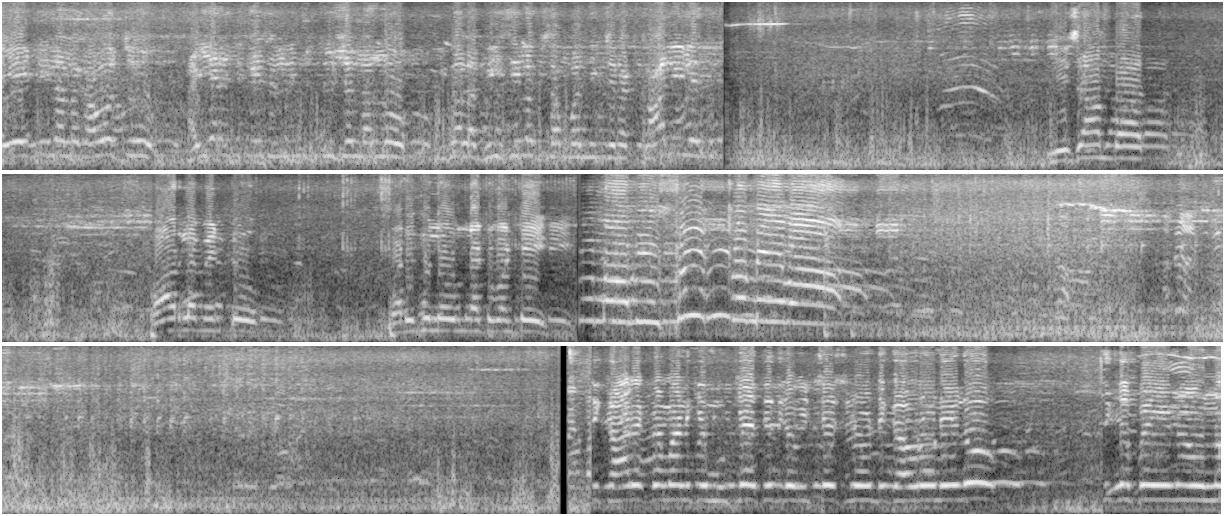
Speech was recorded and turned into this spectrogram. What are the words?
ఐఐటీలలో కావచ్చు హయ్యర్ ఎడ్యుకేషన్ ఇన్స్టిట్యూషన్లలో ఇవాళ బీసీలకు సంబంధించిన ఖాళీలు నిజామాబాద్ పార్లమెంటు పరిధిలో ఉన్నటువంటి కార్యక్రమానికి ముఖ్య అతిథిగా విచ్చేసినటువంటి గౌరవనీయులు వేదిక పైన ఉన్న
